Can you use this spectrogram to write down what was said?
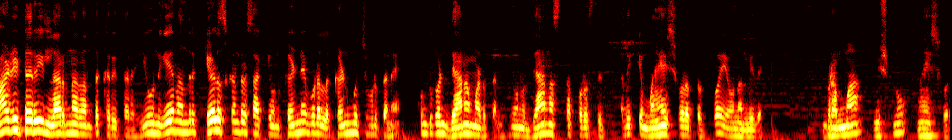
ಆಡಿಟರಿ ಲರ್ನರ್ ಅಂತ ಕರೀತಾರೆ. ಇವನಿಗೇನಂದ್ರೆ ಕೇಳಿಸ್ಕೊಂಡ್ರೆ ಸಾಕು, ಇವನು ಕಣ್ಣೇ ಬಿಡಲ್ಲ, ಕಣ್ಣು ಮುಚ್ಚಿಬಿಡ್ತಾನೆ. ಕುಂತ್ಕೊಂಡು ಧ್ಯಾನ ಮಾಡ್ತಾನೆ. ಇವನು ಧ್ಯಾನಸ್ಥ ಪರಿಸ್ಥಿತಿ. ಅದಕ್ಕೆ ಮಹೇಶ್ವರ ತತ್ವ ಇವನಲ್ಲಿದೆ. ಬ್ರಹ್ಮ, ವಿಷ್ಣು, ಮಹೇಶ್ವರ.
